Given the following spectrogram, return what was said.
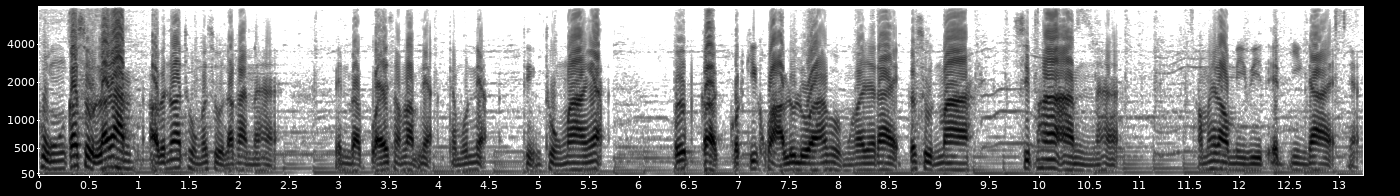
ถุงกระสุนแล้วกัน เอาเป็นว่าถุงกระสุนแล้วกันนะฮะ เป็นแบบไว้สำหรับเนี่ยสมมติเนี่ยถึงถุงมาเงี้ยปุ๊บก็กดคลิกขวารัวๆครับผมก็จะได้กระสุนมา 15 อันนะฮะทำให้เรามี VS ยิงได้เนี่ย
